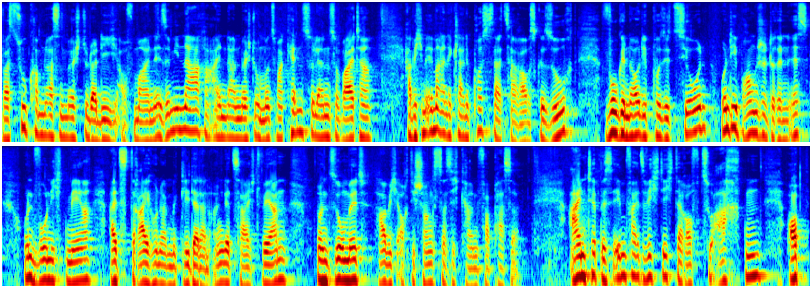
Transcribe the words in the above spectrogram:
was zukommen lassen möchte oder die ich auf meine Seminare einladen möchte, um uns mal kennenzulernen und so weiter, habe ich mir immer eine kleine Postleitzahl rausgesucht, wo genau die Position und die Branche drin ist und wo nicht mehr als 300 Mitglieder dann angezeigt werden. Und somit habe ich auch die Chance, dass ich keinen verpasse. Ein Tipp ist ebenfalls wichtig, darauf zu achten, ob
